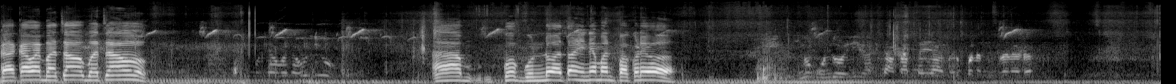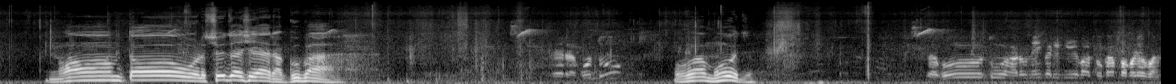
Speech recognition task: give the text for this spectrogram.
કાકા ભાઈ, બચાવો બચાવો. આ કોઈ ગુંડો હતો, એને મને પકડ્યો. નામ તો ઓળશું જ હશે રઘુભા. રઘુ તું? હોવા મોજ. તું હારું નહીં કરી દે એવા છોકરા પકડ્યો પણ.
